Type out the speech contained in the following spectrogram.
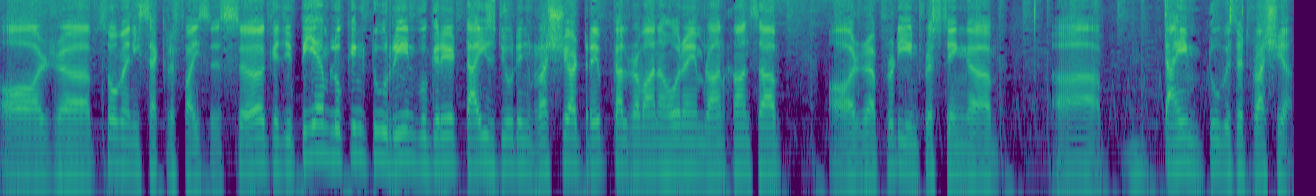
और सो मैनी सेक्रीफाइसेस कि जी PM looking to reinvigorate ties during Russia trip कल रवाना हो रहे हैं इमरान खान साहब और pretty interesting time to visit Russia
